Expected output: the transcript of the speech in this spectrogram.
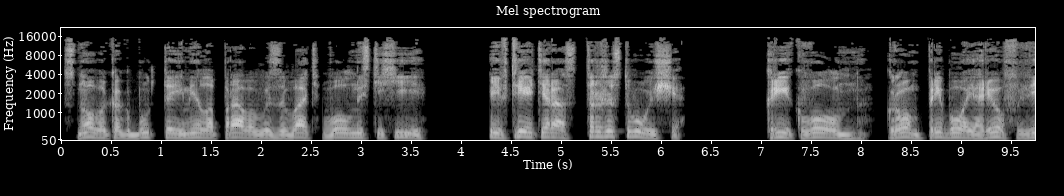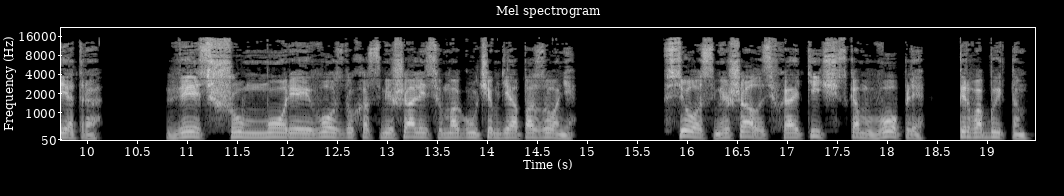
Снова как будто имела право вызывать волны стихии. И в третий раз торжествующе. Крик волн, гром прибоя, рев ветра. Весь шум моря и воздуха смешались в могучем диапазоне. Все смешалось в хаотическом вопле, первобытном,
